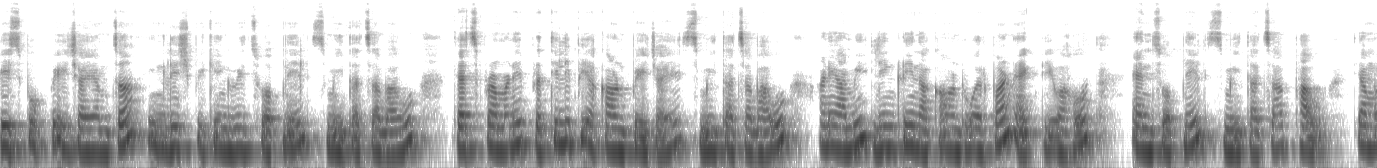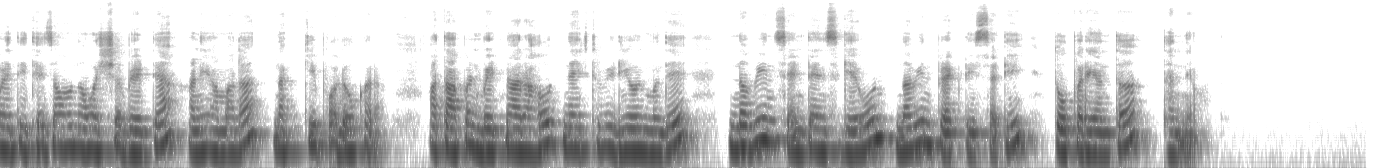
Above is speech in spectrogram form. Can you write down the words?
फेसबुक पेज आहे आमचं. इंग्लिश स्पीकिंग विथ स्वप्नील स्मिताचा भाऊ. त्याचप्रमाणे प्रतिलिपी अकाउंट पेज आहे स्मिताचा भाऊ. आणि आम्ही लिंकड इन अकाउंटवर पण ॲक्टिव्ह आहोत. एन स्वप्नील स्मिताचा भाऊ. त्यामुळे तिथे जाऊन अवश्य भेट द्या आणि आम्हाला नक्की फॉलो करा. आता आपण भेटणार आहोत नेक्स्ट व्हिडिओमध्ये नवीन सेंटेन्स घेऊन नवीन प्रॅक्टिससाठी तोपर्यंत धन्यवाद.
